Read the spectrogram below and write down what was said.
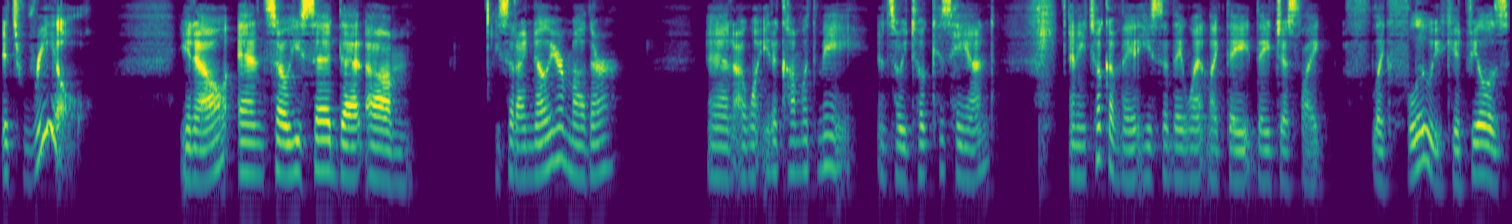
it's real, you know? And so he said that, um, he said, I know your mother and I want you to come with me. And so he took his hand and he took them. They, he said they went like they, they just like, like flew. You could feel his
